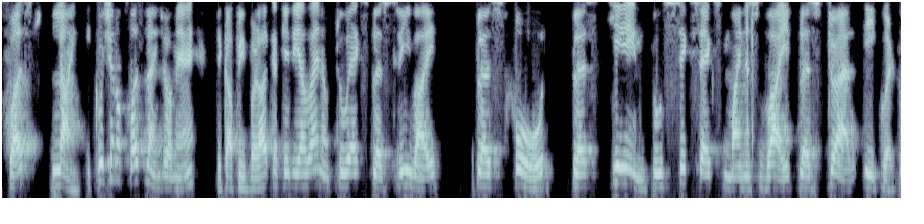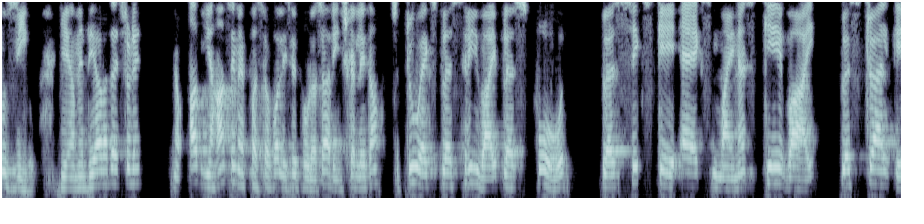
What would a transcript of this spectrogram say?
first line equation of first line जो हमें है ये काफ़ी बड़ा करके दिया हुआ है ना two x plus three y plus four plus k into six x minus y plus twelve equal to zero ये हमें दिया हुआ था स्टूडेंट अब यहाँ से मैं फ़र्स्ट ऑफ़ ऑल इसे थोड़ा सा अरेंज कर लेता हूँ. Two x plus three y plus four plus six k x minus k y plus twelve k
